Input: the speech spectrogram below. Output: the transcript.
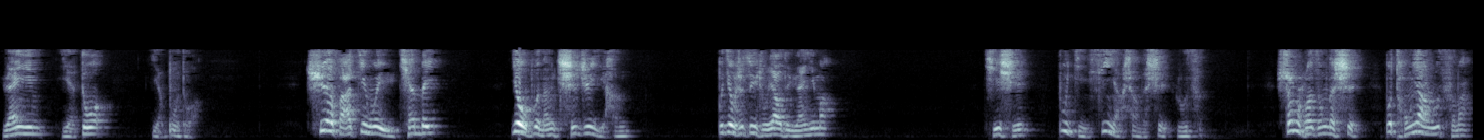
原因也多，也不多。缺乏敬畏与谦卑，又不能持之以恒，不就是最主要的原因吗？其实不仅信仰上的事如此，生活中的事不同样如此吗？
